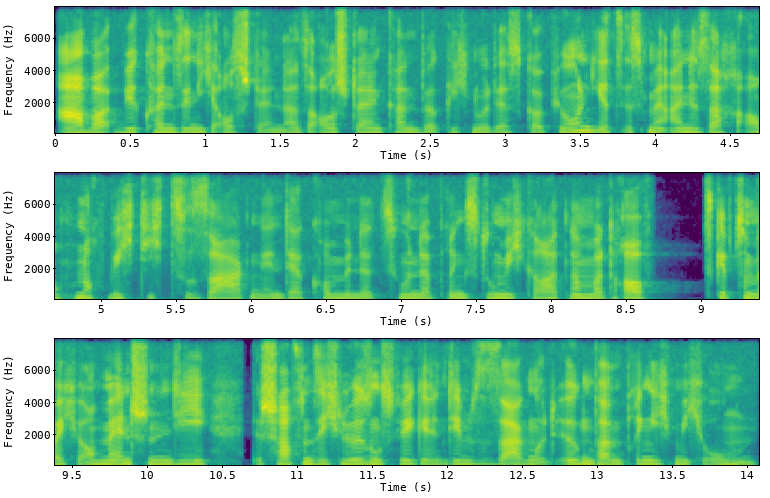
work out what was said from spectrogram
aber wir können sie nicht ausstellen. Also ausstellen kann wirklich nur der Skorpion. Jetzt ist mir eine Sache auch noch wichtig zu sagen in der Kombination, da bringst du mich gerade nochmal drauf. Es gibt zum Beispiel auch Menschen, die schaffen sich Lösungswege, indem sie sagen, und irgendwann bringe ich mich um.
